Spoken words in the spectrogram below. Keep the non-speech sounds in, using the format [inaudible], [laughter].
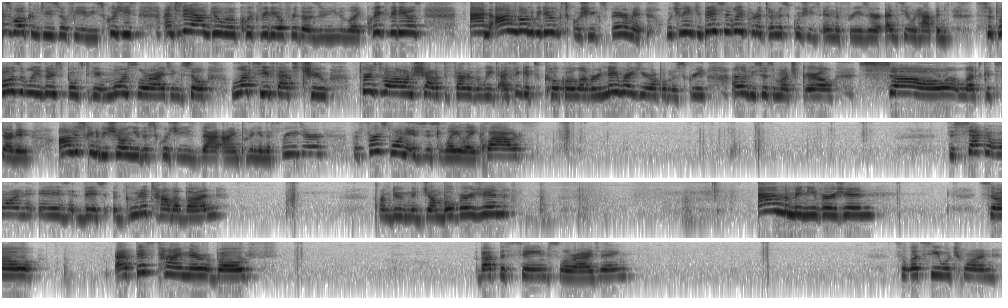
guys, welcome to Sophia V Squishies, and today I'm doing a quick video for those of you who like quick videos, and I'm going to be doing a squishy experiment, which means you basically put a ton of squishies in the freezer and see what happens. Supposedly they're supposed to get more slow rising, so let's see if that's true. First of all, I want to shout out the fan of the week. I think it's Coco Lover, name right here up on the screen. I love you so, so much, girl. So, let's get started. I'm just going to be showing you the squishies that I'm putting in the freezer. The first one is this Lele Cloud. The second one is this Gudetama bun. I'm doing the jumbo version. And the mini version. So, at this time they were both about the same slow rising. So let's see which one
